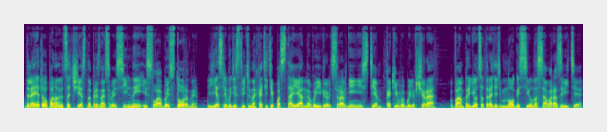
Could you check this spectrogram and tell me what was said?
Для этого понадобится честно признать свои сильные и слабые стороны. Если вы действительно хотите постоянно выигрывать в сравнении с тем, каким вы были вчера, вам придется тратить много сил на саморазвитие.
